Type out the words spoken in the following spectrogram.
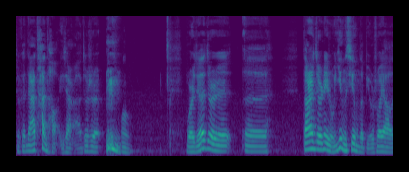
就跟大家探讨一下啊，就是嗯 我是觉得就是呃，当然就是那种硬性的，比如说要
